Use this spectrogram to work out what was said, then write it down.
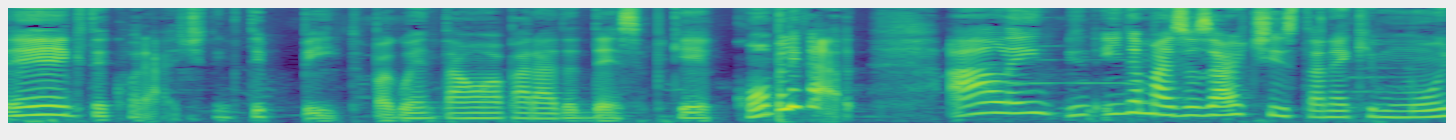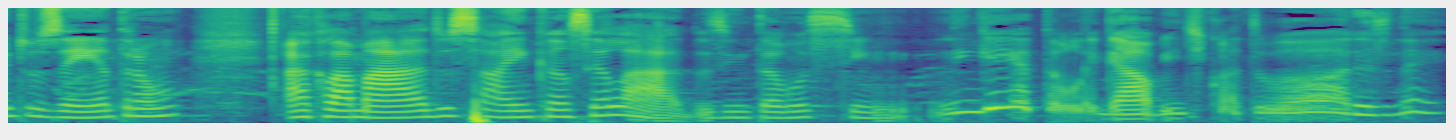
Tem que ter coragem, tem que ter peito para aguentar uma parada dessa, porque é complicado. Além, ainda mais os artistas, né? Que muitos entram aclamados, saem cancelados. Então, assim, ninguém é tão legal 24 horas, né?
